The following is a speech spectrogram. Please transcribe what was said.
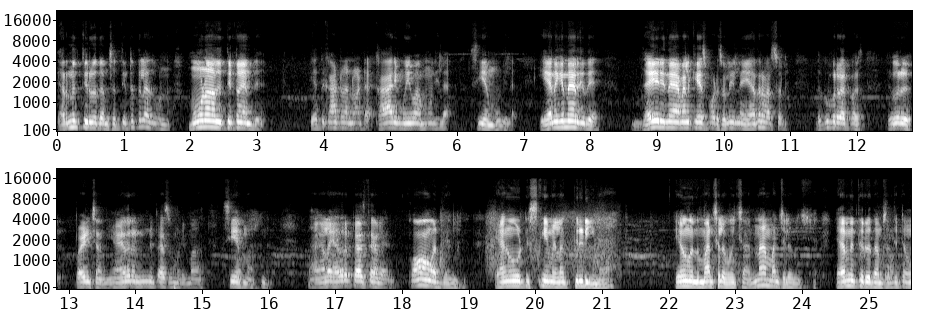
இரநூத்தி இருபது அம்ச திட்டத்தில் அது ஒன்று மூணாவது திட்டம் எந்த எது காட்டுவேன் நோட்டை காரி முயவா மூஞ்சில சிஎம் மூஞ்சில. எனக்கு என்ன இருக்குது? தைரியம் தான் என் மேலே கேஸ் போட சொல்லி இல்லை எதிர வர சொல்லி. இந்த கூப்பிட்றாரு இவர் பழனிசாமி என் எதிர நின்று பேச முடியுமா? சிஎம் நாங்கள்லாம் எதிர பேச தேவையில்ல கோவம் வருது எங்களுக்கு. எங்கள் வீட்டு ஸ்கீம் எல்லாம் திருடிக்கினேன் இவங்க இந்த மனசில் வச்சா என்ன மனசில் வச்சுச்சா இரநூத்தி இருபது அம்சம் திட்டம்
